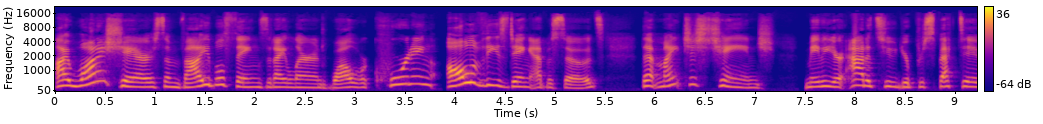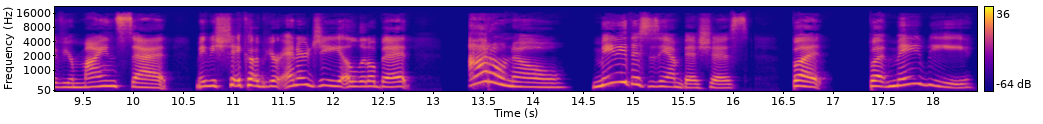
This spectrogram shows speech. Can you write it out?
I want to share some valuable things that I learned while recording all of these dang episodes that might just change maybe your attitude, your perspective, your mindset, maybe shake up your energy a little bit. I don't know. Maybe this is ambitious, but but maybe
